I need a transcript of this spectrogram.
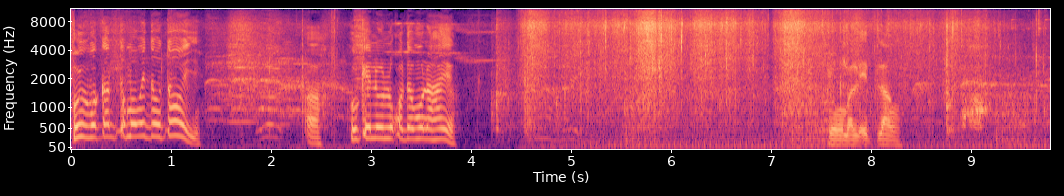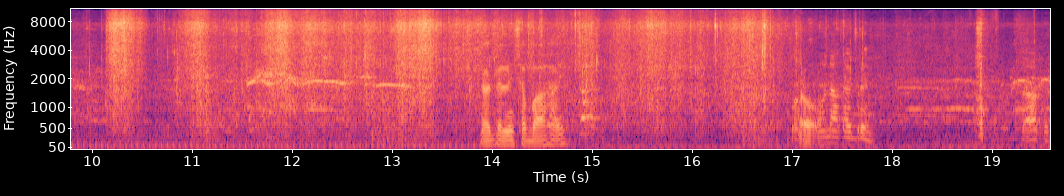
Hoy, wag kang tumawid, Utoy. Ah, hoy, kay Lolo ko daw muna, hayo. Yung maliit lang. Dadalhin sa bahay. Oo. Una kay Brent. Sa akin.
